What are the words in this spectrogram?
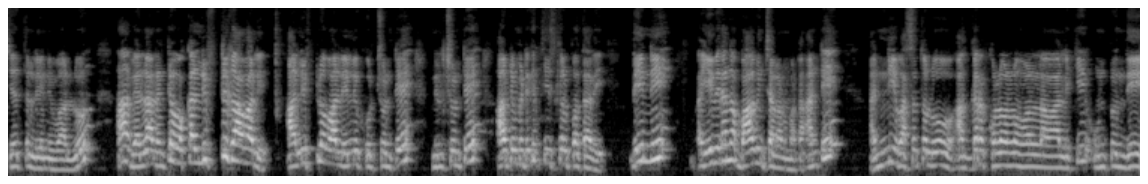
చేతులు లేని వాళ్ళు వెళ్ళాలంటే ఒక లిఫ్ట్ కావాలి. ఆ లిఫ్ట్‌లో వాళ్ళు వెళ్ళి కూర్చుంటే, నిల్చుంటే ఆటోమేటిక్‌గా తీసుకెళ్ళిపోతుంది దీన్ని ఈ విధంగా భావించాలన్నమాట అంటే అన్ని వసతులు అగ్ర కులం వల్ల వాళ్ళకి ఉంటుంది.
